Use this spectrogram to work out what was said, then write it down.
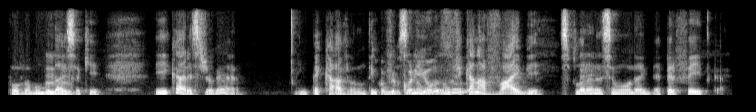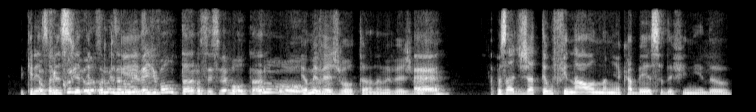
pô, vamos mudar uhum. isso aqui. E, cara, esse jogo é impecável. Não tem como você curioso... não, não, ficar na vibe explorando é. esse mundo. É, é perfeito, cara. Eu queria eu saber se curioso. Mas eu não me vejo voltando. Você se vê voltando? Ou... Eu me vejo voltando, eu me vejo é. voltando. É. Apesar de já ter um final na minha cabeça definido.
